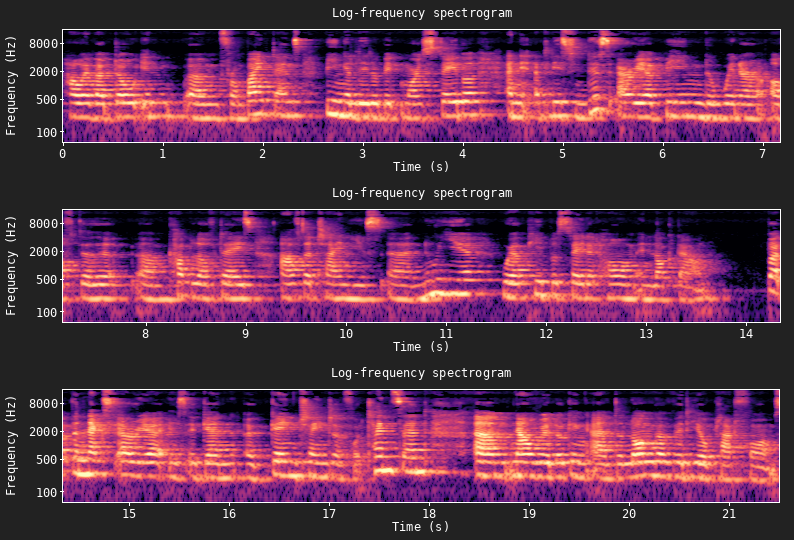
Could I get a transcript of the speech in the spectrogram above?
However, Douyin um, from ByteDance being a little bit more stable and at least in this area being the winner of the um, couple of days after Chinese uh, New Year where people stayed at home in lockdown. But the next area is again a game changer for Tencent. Um, now we're looking at the longer video platforms.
